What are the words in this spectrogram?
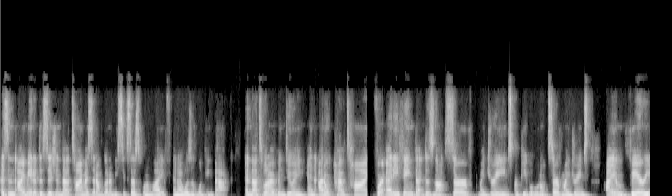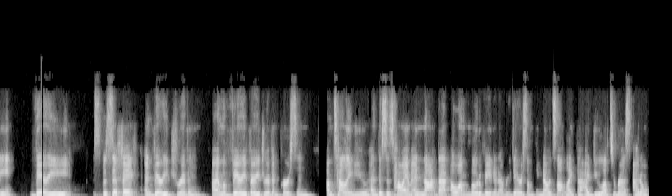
As in, I made a decision that time. I said, I'm going to be successful in life, and I wasn't looking back. And that's what I've been doing. And I don't have time for anything that does not serve my dreams or people who don't serve my dreams. I am very, very specific and very driven. I'm a very, very driven person. I'm telling you, and this is how I am. And not that, oh, I'm motivated every day or something. No, it's not like that. I do love to rest. I don't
